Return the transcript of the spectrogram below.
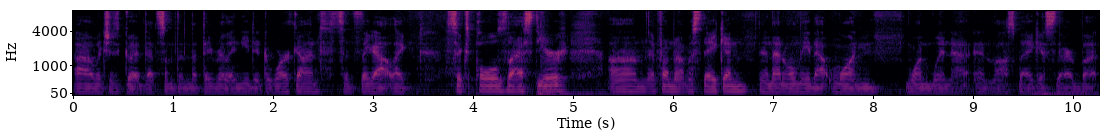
uh, which is good. That's something that they really needed to work on since they got like six poles last year, um, if I'm not mistaken, and then only that one one win at, in Las Vegas there. But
